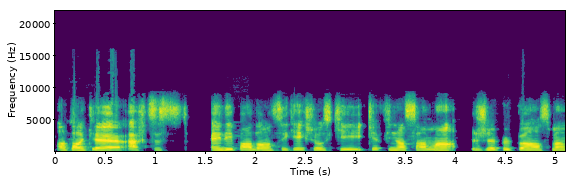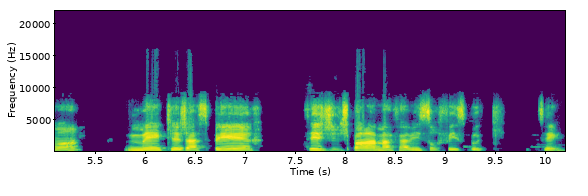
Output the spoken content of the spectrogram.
en tant qu'artiste indépendant, c'est quelque chose qui, que financièrement, je peux pas en ce moment, mais que j'aspire. Tu sais, je, parle à ma famille sur Facebook, tu sais.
